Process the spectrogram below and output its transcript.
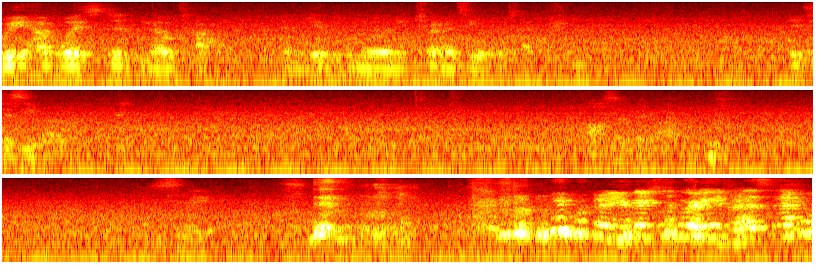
We have wasted no time and given you an eternity of protection. It is irrelevant. Also, big art. Sleep. Are you actually wearing a dress now? No,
